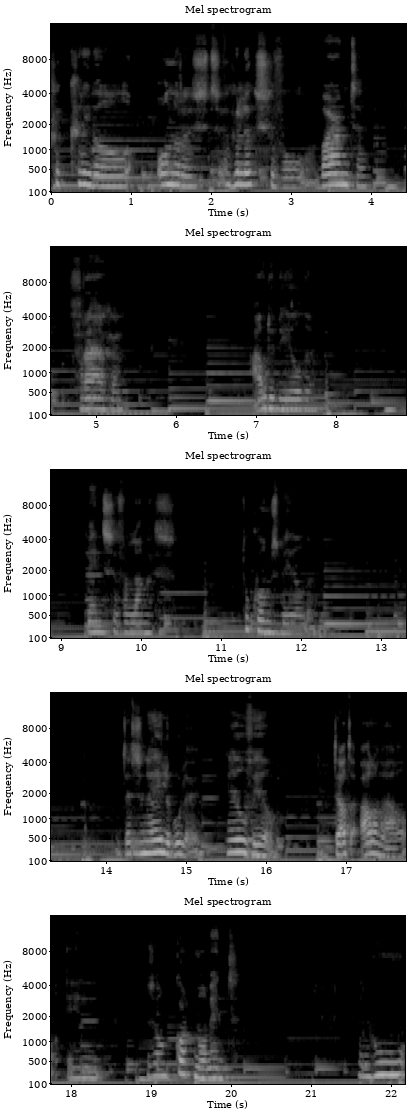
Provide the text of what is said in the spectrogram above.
gekriebel, onrust, een geluksgevoel, warmte, vragen, oude beelden, wensen, verlangens, toekomstbeelden. Dat is een heleboel, hè? heel veel. Dat allemaal in zo'n kort moment. En hoe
